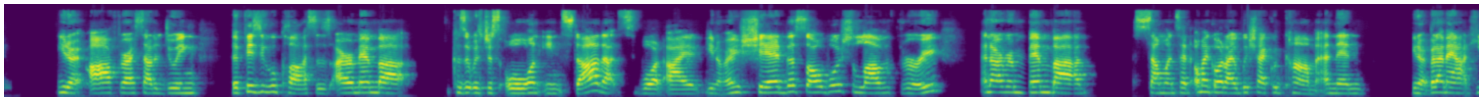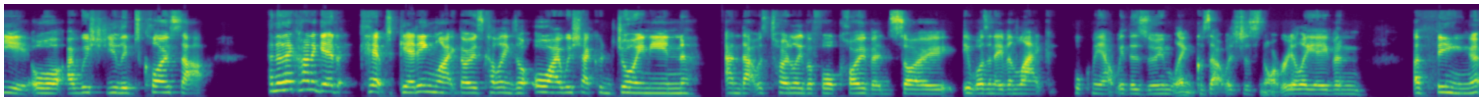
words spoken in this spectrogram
you know, after I started doing the physical classes, I remember because it was just all on Insta. That's what I, you know, shared the Saltbush love through. And I remember someone said, Oh my God, I wish I could come. And then, you know, but I'm out here, or I wish you lived closer. And then I kind of get kept getting like those couple things, or oh, I wish I could join in. And that was totally before COVID. So it wasn't even like hook me up with a Zoom link because that was just not really even a thing.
